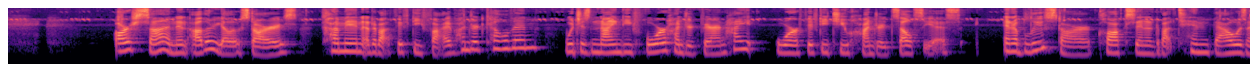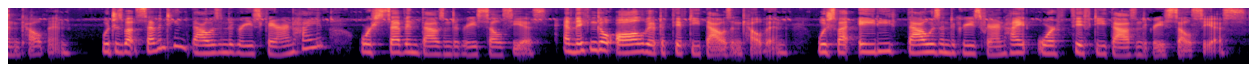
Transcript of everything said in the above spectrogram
Our sun and other yellow stars come in at about 5500 Kelvin, which is 9400 Fahrenheit or 5200 Celsius. And a blue star clocks in at about 10,000 Kelvin, which is about 17,000 degrees Fahrenheit or 7,000 degrees Celsius. And they can go all the way up to 50,000 Kelvin, which is about 80,000 degrees Fahrenheit or 50,000 degrees Celsius.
